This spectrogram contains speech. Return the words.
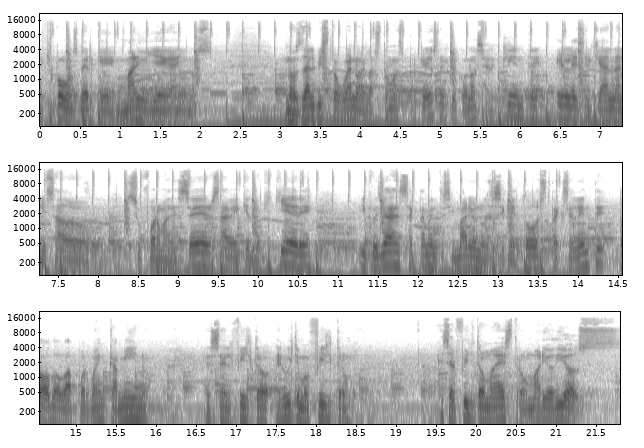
Aquí podemos ver que Mario llega y nos nos da el visto bueno de las tomas porque es el que conoce al cliente, él es el que ha analizado su forma de ser, sabe qué es lo que quiere y pues ya exactamente si Mario nos dice que todo está excelente, todo va por buen camino. Es el filtro, el último filtro. Es el filtro maestro, Mario Dios.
